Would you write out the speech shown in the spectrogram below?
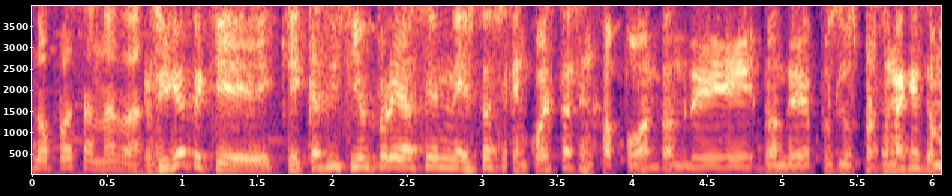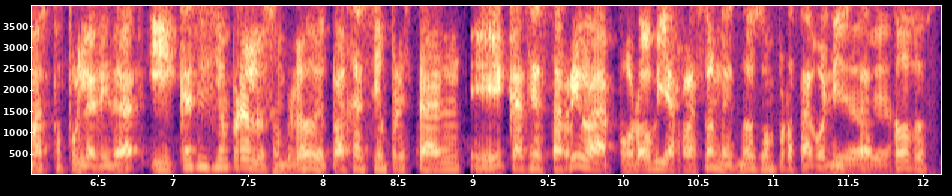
no pasa nada. Fíjate que, que, casi siempre hacen estas encuestas en Japón donde, donde pues los personajes de más popularidad y casi siempre los sombreros de paja siempre están eh, casi hasta arriba por obvias razones, ¿no? Son protagonistas todos.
